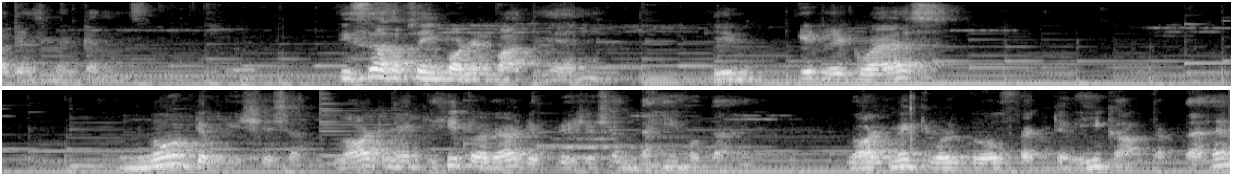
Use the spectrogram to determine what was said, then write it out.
against maintenance तीसरा सबसे इंपॉर्टेंट बात यह है कि it requires no depreciation plot में किसी प्रकार डिप्रिशिएशन नहीं होता है। प्लॉट में केवल ग्रोथ फैक्टर ही काम करता है।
